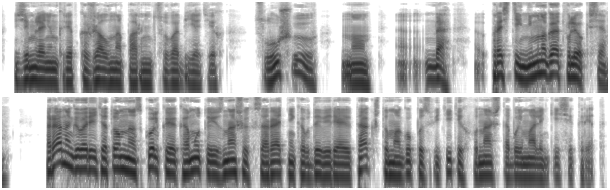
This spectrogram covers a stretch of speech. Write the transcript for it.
— землянин крепко жал напарницу в объятиях. «Слушаю, но...» э, «Да, прости, немного отвлекся. Рано говорить о том, насколько я кому-то из наших соратников доверяю так, что могу посвятить их в наш с тобой маленький секрет.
